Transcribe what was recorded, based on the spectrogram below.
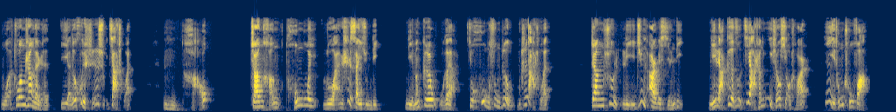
我庄上的人。”也都会使水驾船，嗯，好。张衡、童威、阮氏三兄弟，你们哥五个呀，就护送这五只大船。张顺、李俊二位贤弟，你俩各自驾上一条小船，一同出发。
